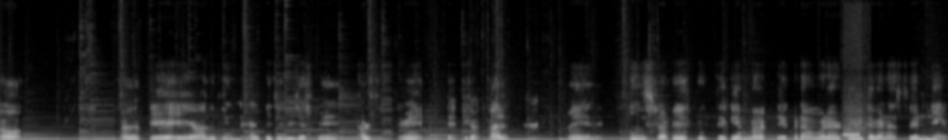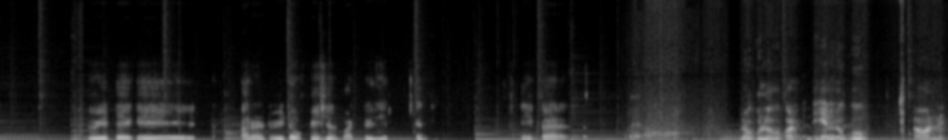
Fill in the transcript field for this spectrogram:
ඕ ඒ ඒ අලකින් ඇතච විජස් මේ අ මේ දැටිකක් කල් මේ ඉන්ස්්‍ර ෆේස්බුක් දෙකෙම දෙකටම් වඩ ටීට වෙනස් වෙන්නේ ටට එක අරටට ඔෆිසිල් පට්ට ඒක ලොකු ලොකුකට තියෙන් ලොකු තවන්නේ.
